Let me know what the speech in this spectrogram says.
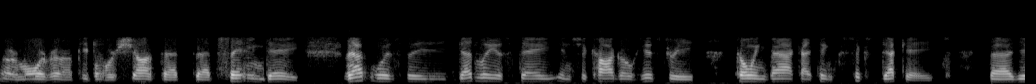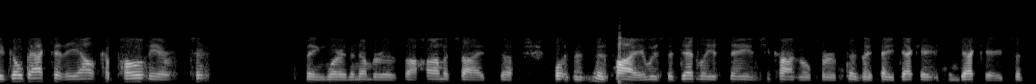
or more uh, people were shot that that same day. That was the deadliest day in Chicago history, going back I think six decades. Uh, you go back to the Al Capone era thing, where the number of uh, homicides uh, was as high. It was the deadliest day in Chicago for, as I say, decades and decades. And,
